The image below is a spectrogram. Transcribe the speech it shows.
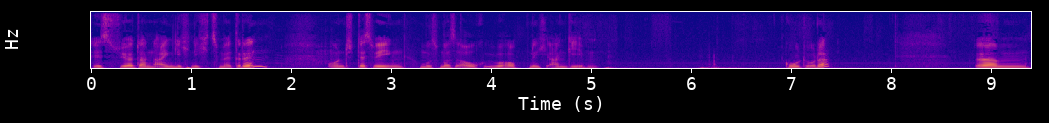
ist ja dann eigentlich nichts mehr drin und deswegen muss man es auch überhaupt nicht angeben. Gut, oder? Ähm,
